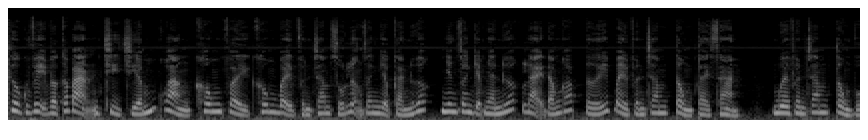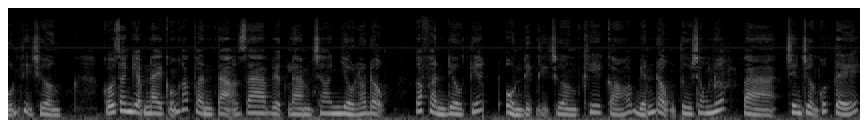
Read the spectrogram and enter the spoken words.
Thưa quý vị và các bạn, chỉ chiếm khoảng 0,07% số lượng doanh nghiệp cả nước, nhưng doanh nghiệp nhà nước lại đóng góp tới 7% tổng tài sản, 10% tổng vốn thị trường. Khối doanh nghiệp này cũng góp phần tạo ra việc làm cho nhiều lao động, góp phần điều tiết ổn định thị trường khi có biến động từ trong nước và trên trường quốc tế.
